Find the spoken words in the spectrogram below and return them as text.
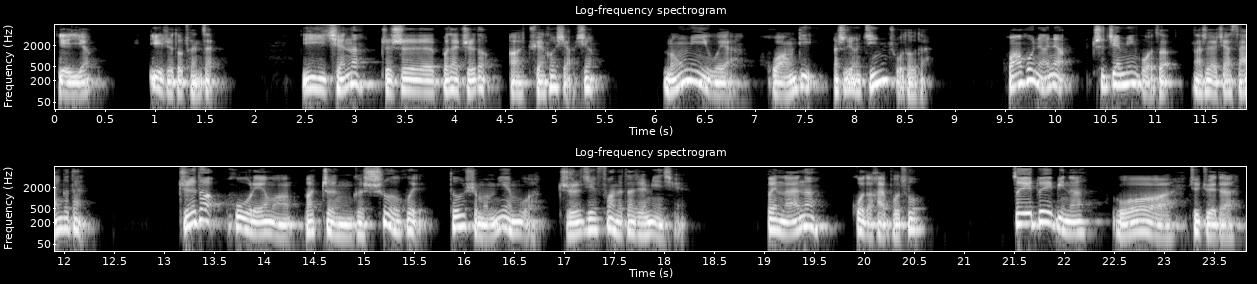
也一样，一直都存在。以前呢，只是不太知道啊，全靠想象。农民以为啊。皇帝那是用金锄头的，皇后娘娘吃煎饼果子那是要加三个蛋。直到互联网把整个社会都什么面目啊，直接放在大家面前。本来呢过得还不错，这一对比呢，我就觉得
